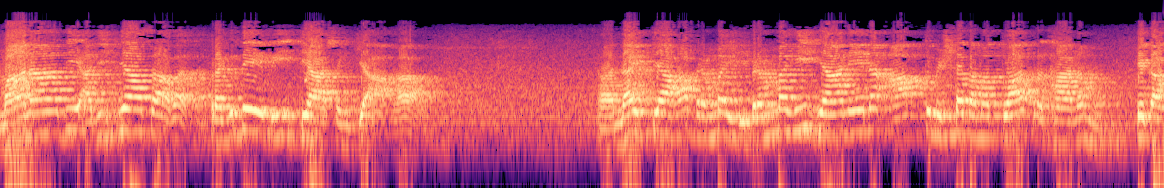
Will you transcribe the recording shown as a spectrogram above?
मानादि अधिज्ञासावत प्रकृते भी इत्याशंक्या न इत्याह ब्रह्म ब्रह्म ही ज्ञानेन आप्तुमिष्टतमत्वात् प्रधानम कहा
